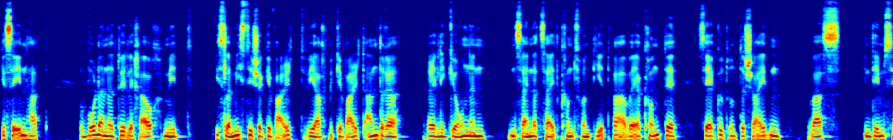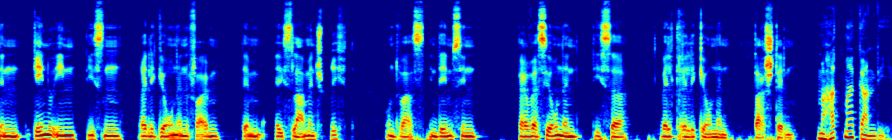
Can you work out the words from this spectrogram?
gesehen hat, obwohl er natürlich auch mit islamistischer Gewalt wie auch mit Gewalt anderer Religionen in seiner Zeit konfrontiert war, aber er konnte sehr gut unterscheiden, was in dem Sinn genuin diesen Religionen, vor allem dem Islam entspricht und was in dem Sinn Perversionen dieser Weltreligionen darstellen. Mahatma Gandhi.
